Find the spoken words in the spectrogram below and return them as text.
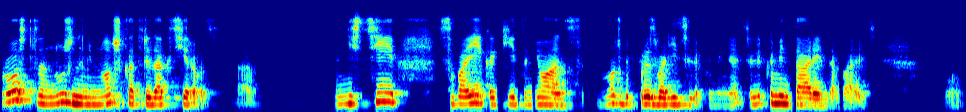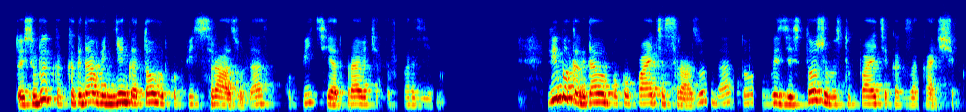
просто нужно немножко отредактировать, да, внести свои какие-то нюансы, может быть, производителя поменять или комментарии добавить. То есть вы, когда вы не готовы купить сразу, да, купить и отправить это в корзину. Либо когда вы покупаете сразу, да, то вы здесь тоже выступаете как заказчик.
